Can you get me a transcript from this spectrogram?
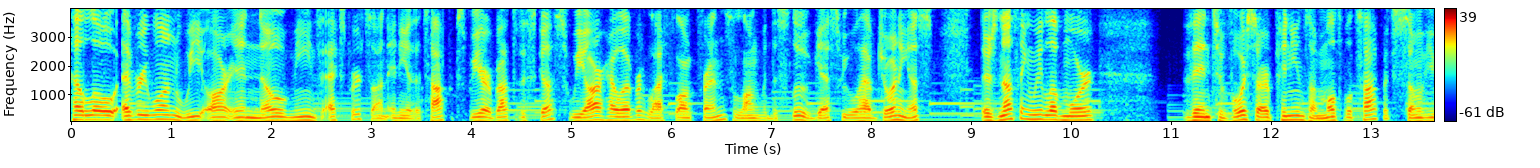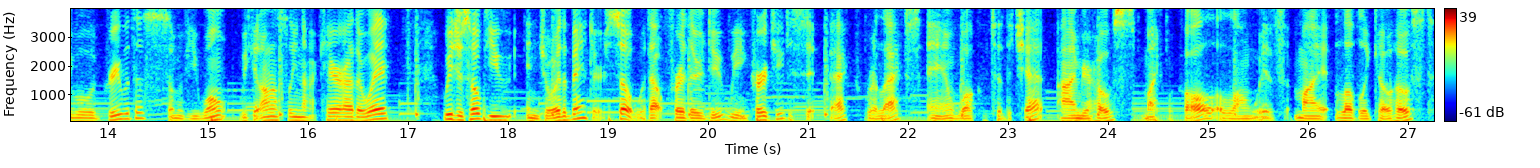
Hello, everyone. We are in no means experts on any of the topics we are about to discuss. We are, however, lifelong friends, along with the slew of guests we will have joining us. There's nothing we love more than to voice our opinions on multiple topics. Some of you will agree with us, some of you won't. We can honestly not care either way. We just hope you enjoy the banter. So, without further ado, we encourage you to sit back, relax, and welcome to the chat. I'm your host, Mike McCall, along with my lovely co host.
